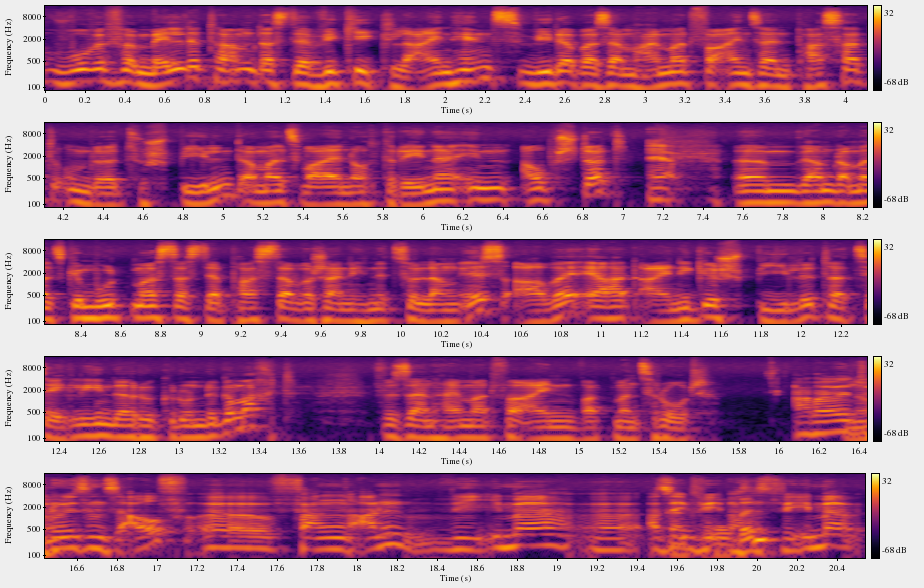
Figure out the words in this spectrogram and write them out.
wo wir vermeldet haben, dass der Vicky Kleinhens wieder bei seinem Heimatverein seinen Pass hat, um da zu spielen. Damals war er noch Trainer in Hauptstadt. Ja. Ähm, wir haben damals gemutmaßt, dass der Pass da wahrscheinlich nicht so lang ist, aber er hat einige Spiele tatsächlich in der Rückrunde gemacht für seinen Heimatverein Wattmannsroth. Aber wir ja. drösen es auf, äh, fangen an, wie immer, äh, also wie, wie, immer,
